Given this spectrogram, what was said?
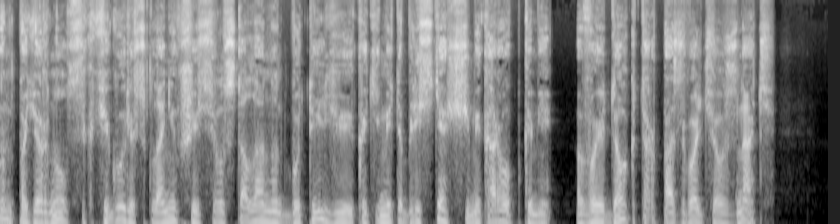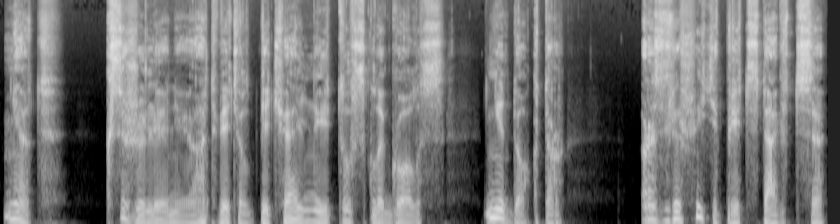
Он повернулся к фигуре, склонившейся у стола над бутылью и какими-то блестящими коробками. «Вы доктор, позвольте узнать?» «Нет, к сожалению», — ответил печальный и тусклый голос. «Не доктор. Разрешите представиться.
